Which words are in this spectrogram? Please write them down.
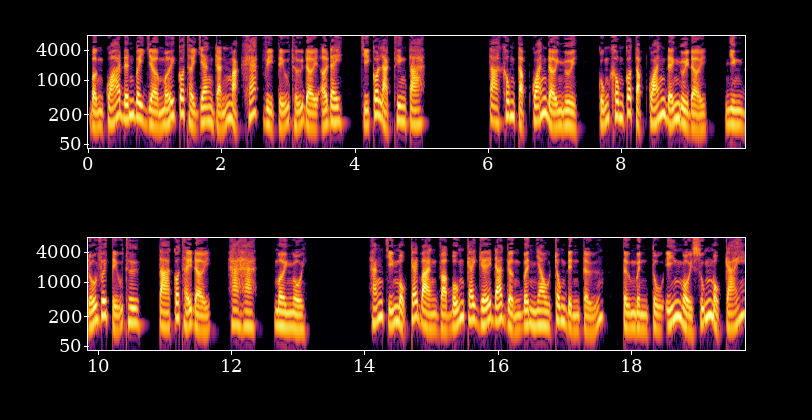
bận quá đến bây giờ mới có thời gian rảnh mặt khác vì tiểu thử đợi ở đây, chỉ có Lạc Thiên ta. Ta không tập quán đợi người, cũng không có tập quán để người đợi, nhưng đối với tiểu thư, ta có thể đợi, ha ha, mời ngồi. Hắn chỉ một cái bàn và bốn cái ghế đá gần bên nhau trong đình tử, tự mình tù ý ngồi xuống một cái.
